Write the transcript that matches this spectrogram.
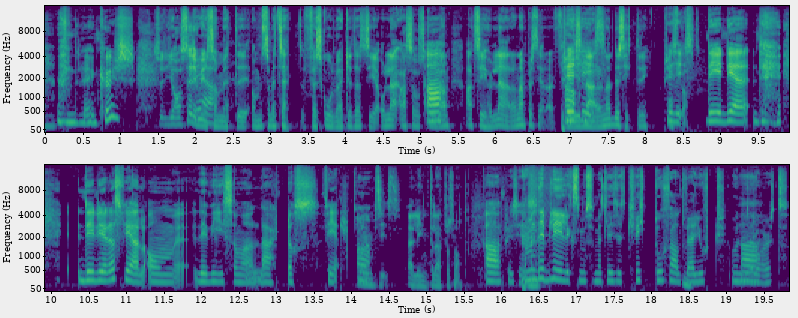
under en kurs. Så jag ser det mer Ja. som ett, eh, om, som ett sätt för Skolverket att se, och lä- alltså skolan, att se hur lärarna presterar. För det är Precis. lärarna det sitter i. Precis. Oftast. Det är det, det, det är deras fel om det är vi som har lärt oss fel. Ja, Ja. precis. Eller inte lärt oss något. Ja, precis. Ja, men det blir liksom som ett litet kvitto för allt vi har gjort under Ja. året.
